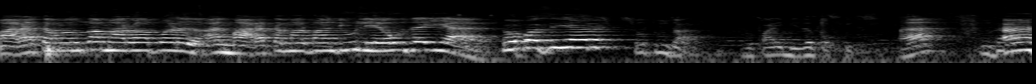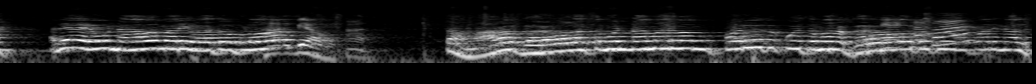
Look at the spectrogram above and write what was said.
મારા તમારું કા મારવા પડે. અને મારા તમારા પાસે જેવું લેવું છે યાર. તો પછી યાર તો તું જા. રૂપાઈ બીજો પકી હા? તું જા. અરે એવું ના હોય મારી વાતો આપણો. બે હા. તમારો ઘરવાળા તમને ના મારવા પડ્યો તો કોઈ તમારો ઘરવાળો તો કોઈ મારી ના લે.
